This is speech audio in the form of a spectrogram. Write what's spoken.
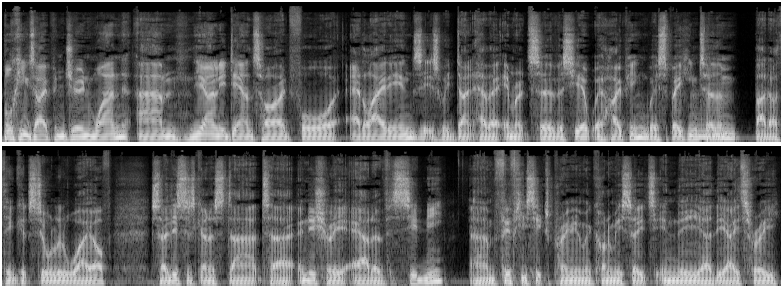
bookings open June 1. Um, the only downside for Adelaideans is we don't have an Emirates service yet. We're hoping, we're speaking to them, but I think it's still a little way off. So this is going to start, uh, initially out of Sydney, um, 56 premium economy seats in the, uh, the A3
